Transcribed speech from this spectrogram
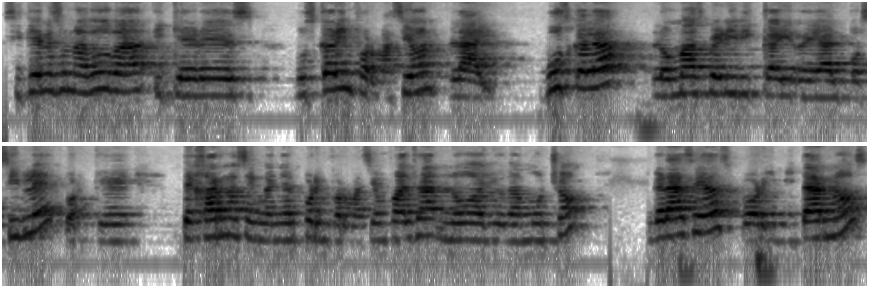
Si tienes una duda y quieres buscar información, la hay. Búscala lo más verídica y real posible porque dejarnos engañar por información falsa no ayuda mucho. Gracias por invitarnos,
